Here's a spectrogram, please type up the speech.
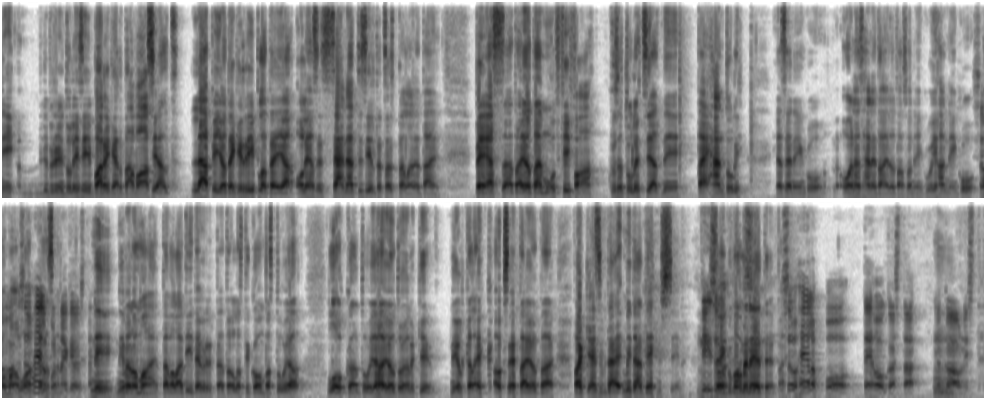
Niin De Bruyne tuli siinä pari kertaa vaan sieltä läpi jotenkin riplate ja olihan se, sehän näytti siltä, että se olisi pelannut jotain PS tai jotain muut FIFAa, kun sä tulit sieltä, niin, tai hän tuli. Ja se niinku, onhan se hänen taitotaso niinku ihan niinku se on, omaa se on helpon näköistä. Niin, nimenomaan. Että tavallaan että itse yrittää tuollaisesti kompastua ja loukkaantua ja joutuu jonnekin nilkkaleikkaukseen tai jotain, vaikka ei se mitään, mitään tehnyt siinä. Niin, se, se kun vaan menee eteenpäin. Se on helppoa, tehokasta ja Mm. kaunista.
